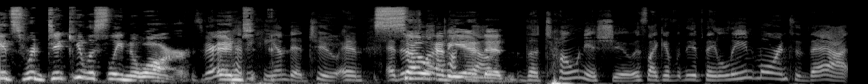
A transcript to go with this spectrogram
it's ridiculously noir. It's very and heavy-handed too, and, and So what I'm talking heavy-handed. The tone issue is like if if they leaned more into that,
